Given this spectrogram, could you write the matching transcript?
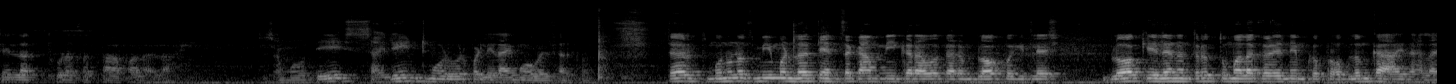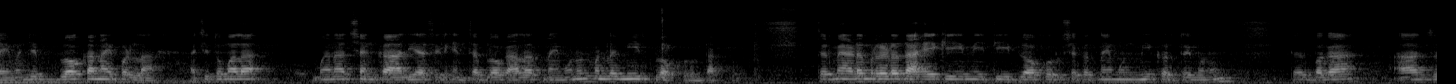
त्यांना थोडासा ताप आलेला आहे. त्याच्यामुळं ते सायलेंट मोडवर पडलेलं आहे मोबाईल सारखं. तर म्हणूनच मी म्हटलं त्यांचं काम मी करावं कारण ब्लॉग बघितल्या ब्लॉग केल्यानंतर तुम्हाला कळेल नेमकं प्रॉब्लेम काय झाला आहे म्हणजे ब्लॉग का नाही पडला? अशी तुम्हाला मनात शंका आली असेल ह्यांचा ब्लॉग आलाच नाही. म्हणून म्हटलं मीच ब्लॉग करून टाकतो. तर मॅडम रडत आहे की मी ती ब्लॉग करू शकत नाही म्हणून मी करतोय म्हणून. तर बघा आज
